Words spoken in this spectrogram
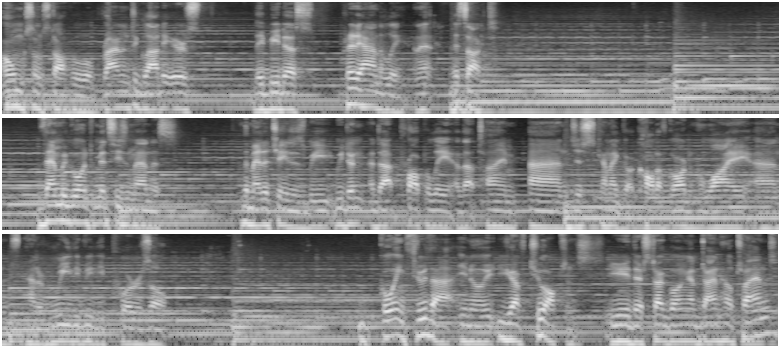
almost unstoppable. Ran into Gladiators, they beat us pretty handily, and it, it sucked. Then we go into mid-season madness. the meta changes, we, we didn't adapt properly at that time and just kind of got caught off guard in Hawaii and had a really, really poor result. Going through that, you know, you have two options. You either start going on a downhill trend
